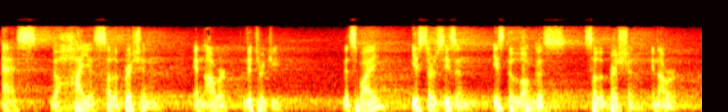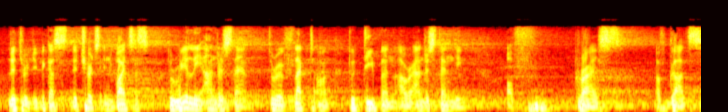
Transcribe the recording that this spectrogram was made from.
as the highest celebration in our liturgy. That's why Easter season is the longest celebration in our liturgy because the church invites us to really understand, to reflect on, to deepen our understanding of Christ, of God's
